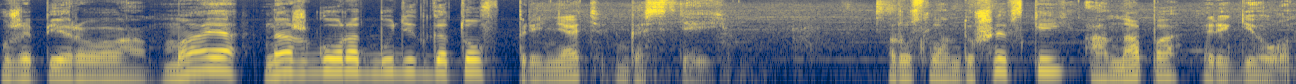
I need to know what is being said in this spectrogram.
Уже 1 мая наш город будет готов принять гостей. Руслан Душевский, Анапа, регион.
